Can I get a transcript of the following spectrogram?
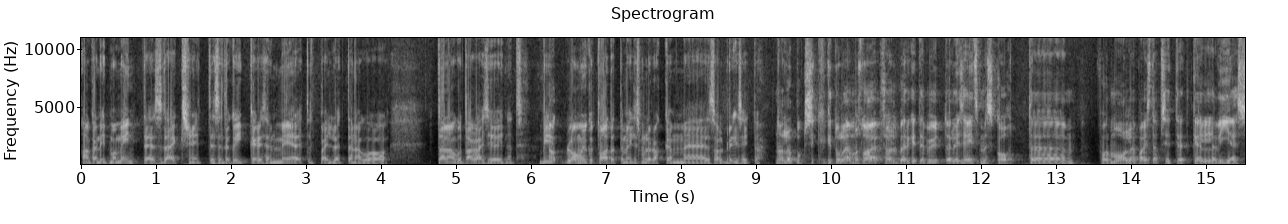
aga neid momente ja seda action'it ja seda kõike oli seal meeletult palju, et ta nagu ta nagu tagasi ei hoidnud. No, loomulikult vaadata meeldis mulle rohkem äh, Solbergi sõitu. no lõpuks ikkagi tulemus loeb, Solbergi debüüt oli seitsmes koht. Äh, Formole paistab siit hetkel viies.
